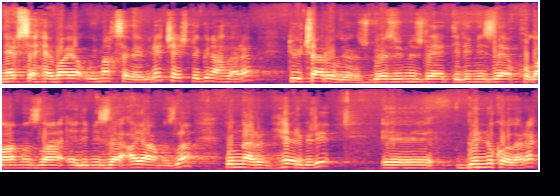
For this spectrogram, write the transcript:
nefse, hevaya uymak sebebiyle çeşitli günahlara düçar oluyoruz. Gözümüzle, dilimizle, kulağımızla, elimizle, ayağımızla bunların her biri e, günlük olarak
